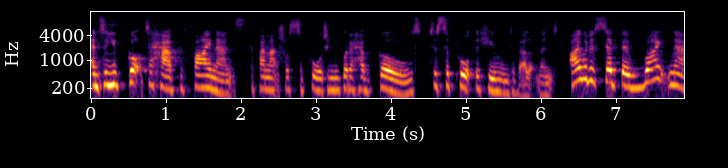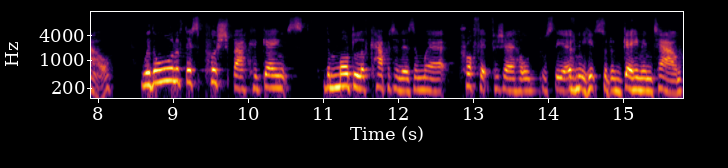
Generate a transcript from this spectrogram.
And so you've got to have the finance, the financial support, and you've got to have goals to support the human development. I would have said, though, right now, with all of this pushback against the model of capitalism where profit for shareholders was the only sort of game in town.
